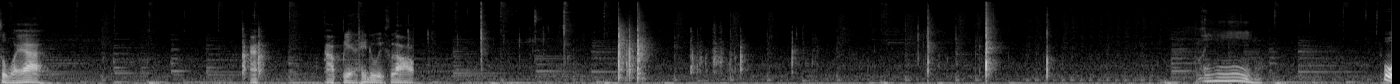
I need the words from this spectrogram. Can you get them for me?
สวยอะ่ะอะเอาเปลี่ยนให้ดูอีกรอบ นี่โอ้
